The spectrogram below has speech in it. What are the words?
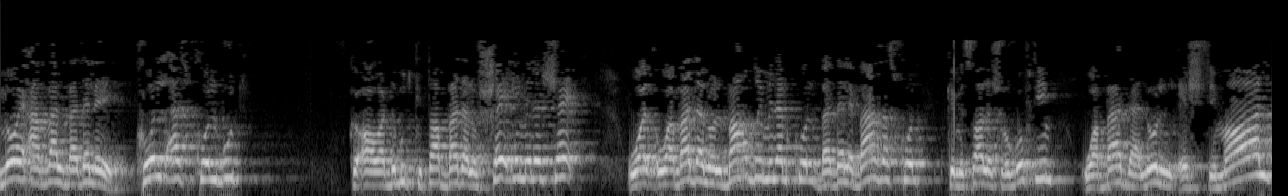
نوع اول بدل کل از کل بود که آورده بود کتاب بدل شیء من الشیء و بدل البعض من الکل. بدل بعض از کل که مثالش رو گفتیم. و بدل الاشتمال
